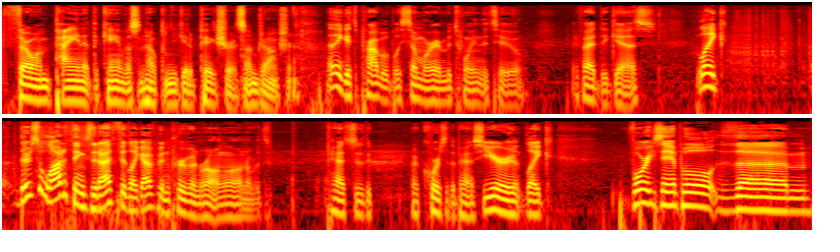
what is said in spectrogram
throwing paint at the canvas and hoping you get a picture at some juncture I think it's probably somewhere in between the two, if I had to guess. Like, there's a lot of things that I feel like I've been proven wrong on over the past of the or course of the past year. Like, for example, the um,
